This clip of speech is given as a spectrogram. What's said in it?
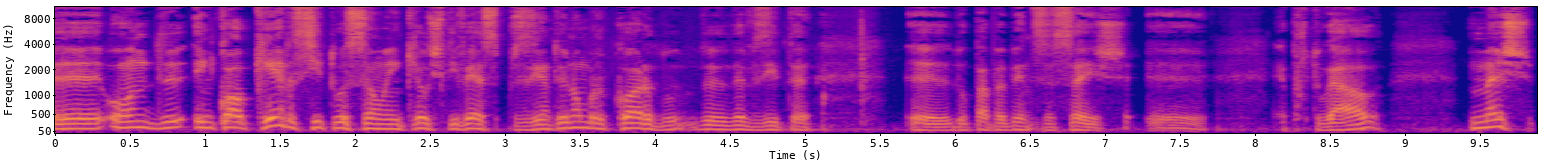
uh, onde em qualquer situação em que ele estivesse presente, eu não me recordo da visita uh, do Papa Bento XVI uh, eh, a Portugal, mas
